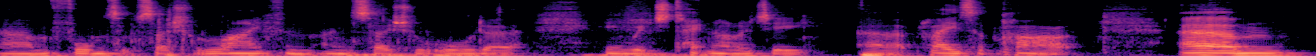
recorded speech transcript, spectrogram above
um, forms of social life and, and, social order in which technology uh, plays a part. Um,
